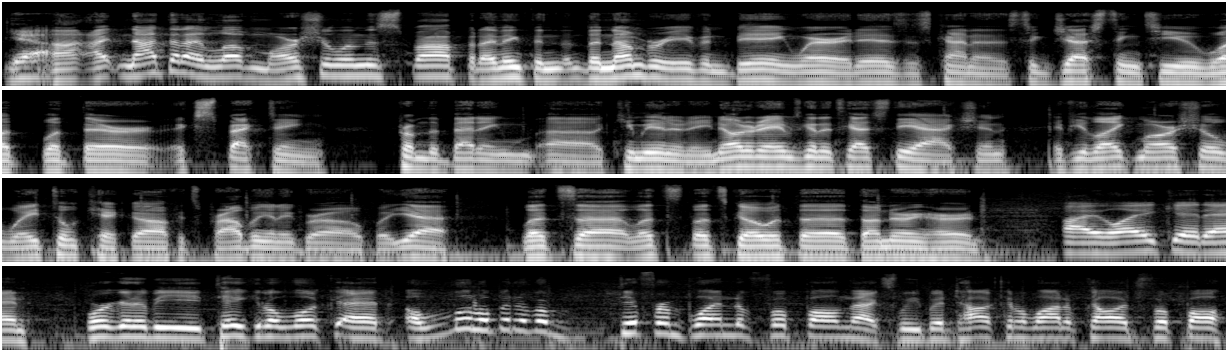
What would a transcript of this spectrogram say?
Yeah. Uh, I, not that I love Marshall in this spot, but I think the the number even being where it is is kind of suggesting to you what what they're expecting from the betting uh, community. Notre Dame's going to catch the action. If you like Marshall, wait till kickoff. It's probably going to grow. But yeah, let's uh, let's let's go with the Thundering Herd. I like it. And we're going to be taking a look at a little bit of a different blend of football next. We've been talking a lot of college football.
